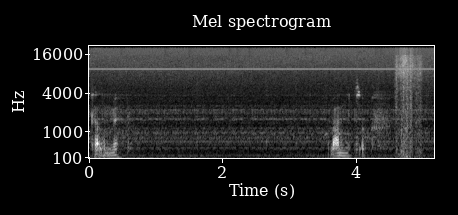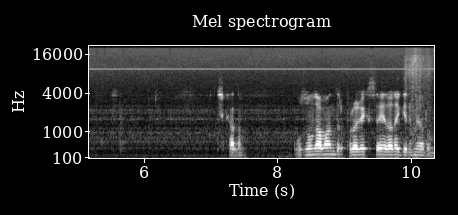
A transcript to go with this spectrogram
Çıkalım bir. Lanet yok. Çıkalım. Uzun zamandır Project Slayer'a girmiyorum.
